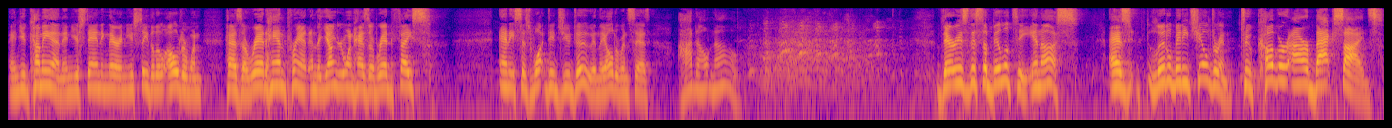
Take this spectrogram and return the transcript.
And you come in and you're standing there and you see the little older one has a red handprint and the younger one has a red face and he says, What did you do? And the older one says, I don't know. there is this ability in us as little bitty children to cover our backsides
